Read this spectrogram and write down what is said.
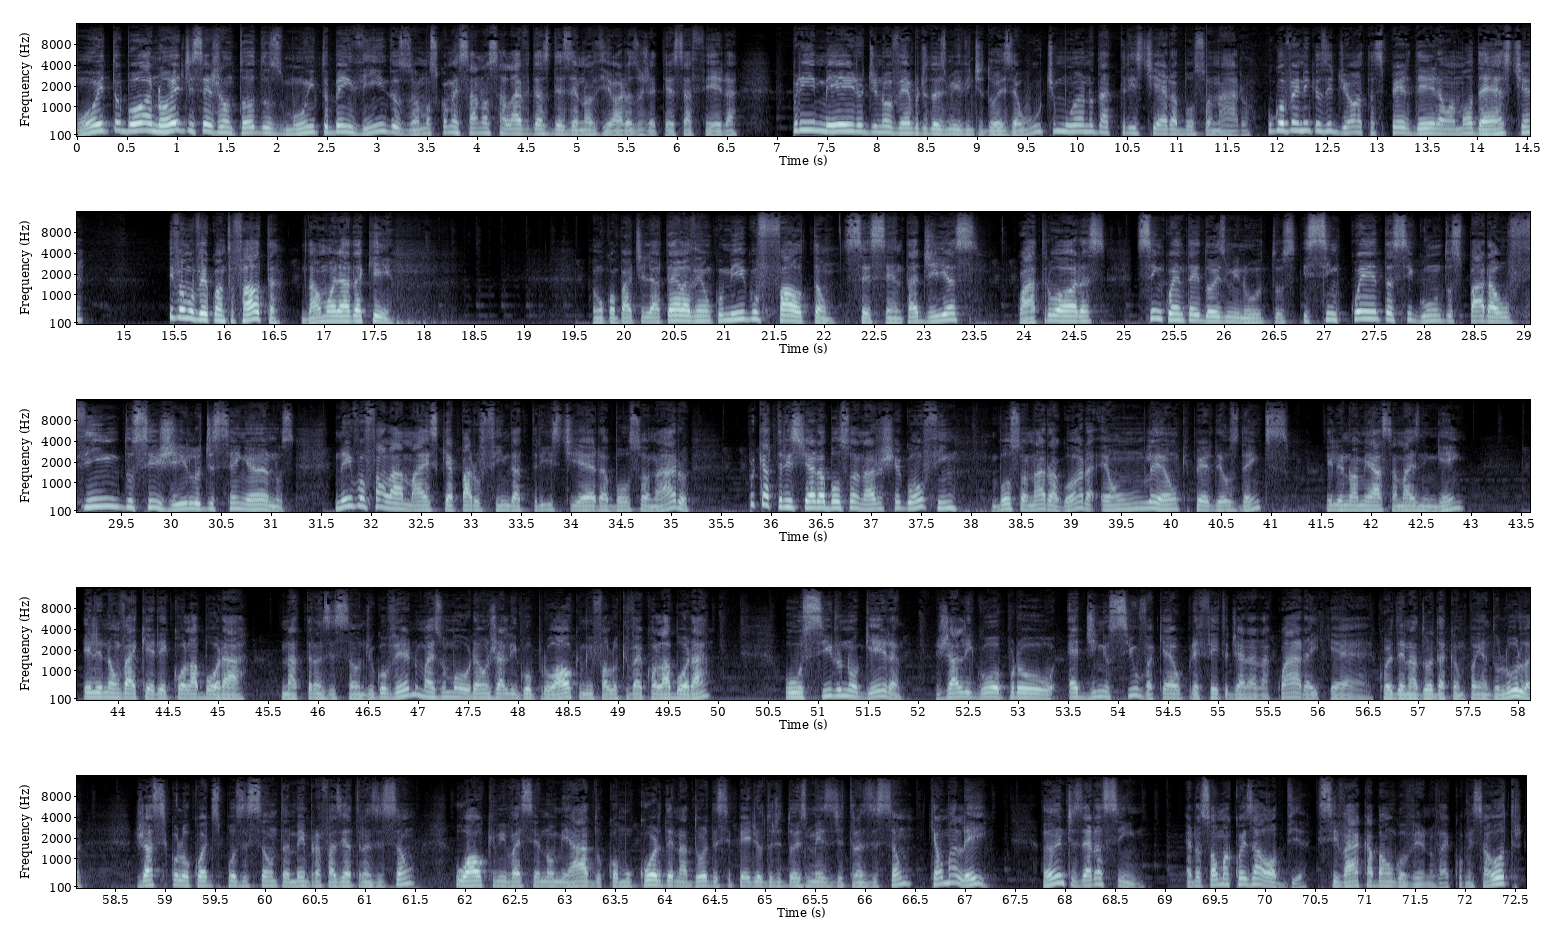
Muito boa noite, sejam todos muito bem-vindos. Vamos começar nossa live das 19 horas. Hoje é terça-feira, 1 de novembro de 2022. É o último ano da triste era Bolsonaro. O governo em que os idiotas perderam a modéstia. E vamos ver quanto falta? Dá uma olhada aqui. Vamos compartilhar a tela, venham comigo. Faltam 60 dias, 4 horas 52 minutos e 50 segundos para o fim do sigilo de 100 anos. Nem vou falar mais que é para o fim da triste era Bolsonaro, porque a triste era Bolsonaro chegou ao fim. Bolsonaro agora é um leão que perdeu os dentes, ele não ameaça mais ninguém, ele não vai querer colaborar na transição de governo, mas o Mourão já ligou para o Alckmin e falou que vai colaborar. O Ciro Nogueira já ligou pro Edinho Silva, que é o prefeito de Araraquara e que é coordenador da campanha do Lula, já se colocou à disposição também para fazer a transição. O Alckmin vai ser nomeado como coordenador desse período de dois meses de transição, que é uma lei. Antes era assim, era só uma coisa óbvia, que se vai acabar um governo, vai começar outro,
